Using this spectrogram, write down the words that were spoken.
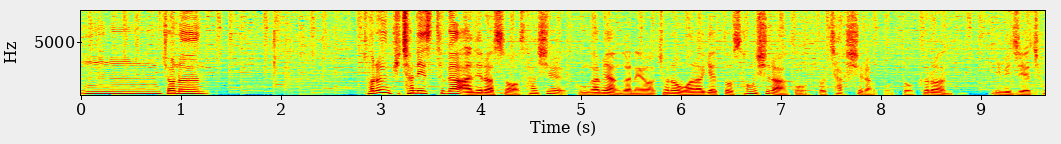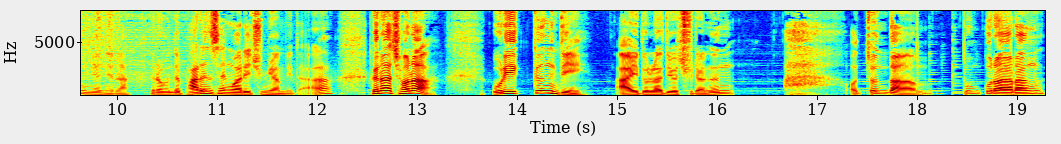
음, 저는 저는 귀차니스트가 아니라서 사실 공감이 안 가네요. 저는 워낙에 또 성실하고 또 착실하고 또 그런 이미지의 청년이라 여러분들 바른 생활이 중요합니다. 그나저나 우리 꿍디 아이돌 라디오 출연은 아 어쩐담 꿈꾸라랑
